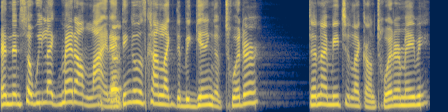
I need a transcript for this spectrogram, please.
And then so we like met online. I think it was kind of like the beginning of Twitter. Didn't I meet you like on Twitter maybe?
